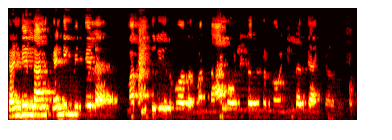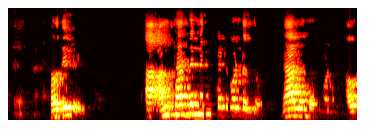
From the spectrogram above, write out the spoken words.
ಕಂಡಿಲ್ಲ, ನಾನು ಕಣ್ಣಿಗೆ ಬಿದ್ದಿಲ್ಲ ಮತ್ ಇದ್ರಿ ಇರ್ಬೋದು ಮತ್ ನಾನ್ ನೋಡ್ಲಿಲ್ಲ ಅಂದ್ರೆ ನೋಡಿಲ್ಲ ಅಂತ ಯಾಕೆ ಹೇಳ್ಬೇಕು? ಹೌದಿಲ್ರಿ? ಆ ಅಂಥದ್ದನ್ನ ಕಟ್ಕೊಂಡದ್ದು ಮ್ಯಾಲ ನೋಡ್ಕೊಂಡು ಅವ್ರ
